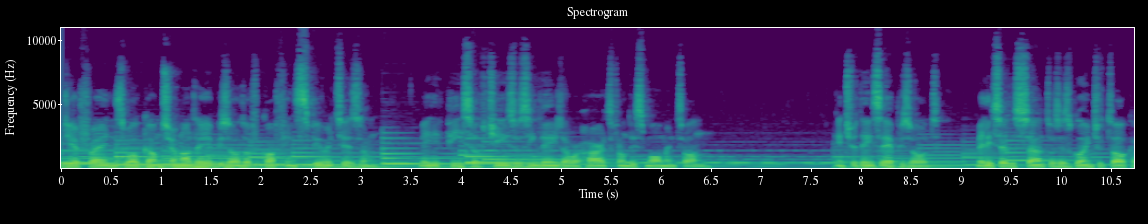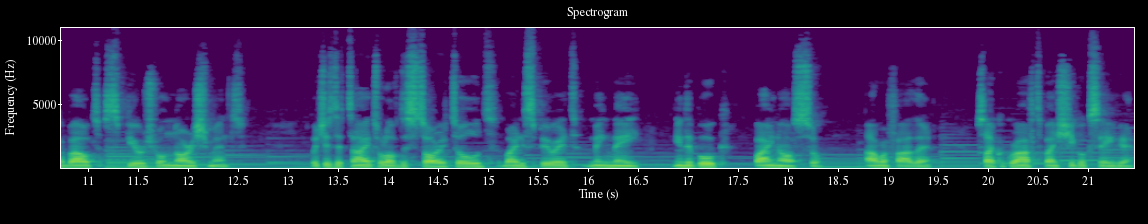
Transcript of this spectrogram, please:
dear friends. Welcome to another episode of Coffee and Spiritism. May the peace of Jesus invade our hearts from this moment on. In today's episode, Melissa dos Santos is going to talk about spiritual nourishment, which is the title of the story told by the Spirit Meimei in the book Pai Nosso, Our Father, psychographed by Chico Xavier.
